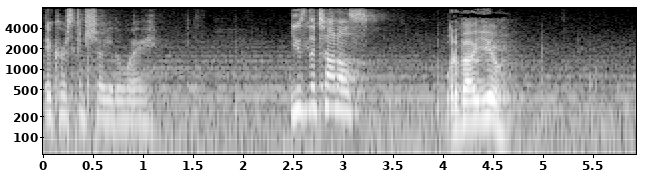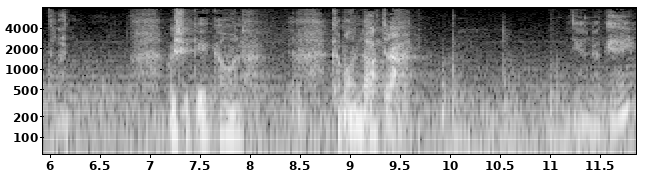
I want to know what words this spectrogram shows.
Icarus can show you the way. Use the tunnels. What about you? Come on. We should get going. Come on, Doctor. Doing okay?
